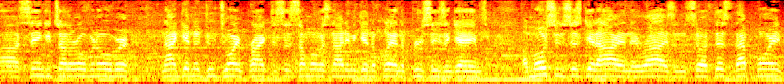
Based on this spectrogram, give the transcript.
uh, seeing each other over and over, not getting to do joint practices, some of us not even getting to play in the preseason games, emotions just get high and they rise. And so at this that point,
